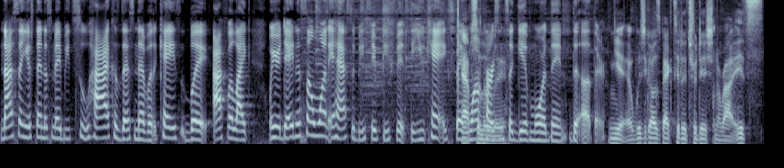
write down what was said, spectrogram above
not saying your standards may be too high because that's never the case, but I feel like when you're dating someone, it has to be 50 50. You can't expect Absolutely. one person to give more than the other. Yeah, which goes back to the traditional route. It's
